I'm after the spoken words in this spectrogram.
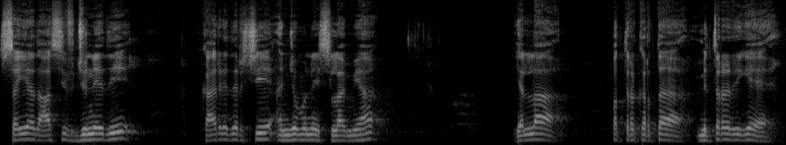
ಸೈಯದ್ ಆಸಿಫ್ ಜುನೇದಿ, ಕಾರ್ಯದರ್ಶಿ ಅಂಜುಮನೆ ಇಸ್ಲಾಮಿಯಾ. ಎಲ್ಲ ಪತ್ರಕರ್ತ ಮಿತ್ರರಿಗೆ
